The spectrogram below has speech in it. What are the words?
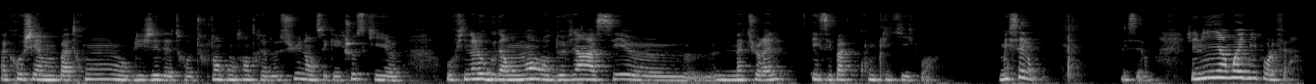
Accrochée à mon patron obligée d'être tout le temps concentrée dessus. Non c'est quelque chose qui au final au bout d'un moment devient assez naturel. Et c'est pas compliqué quoi. Mais c'est long. Mais c'est long. J'ai mis un mois et demi pour le faire.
